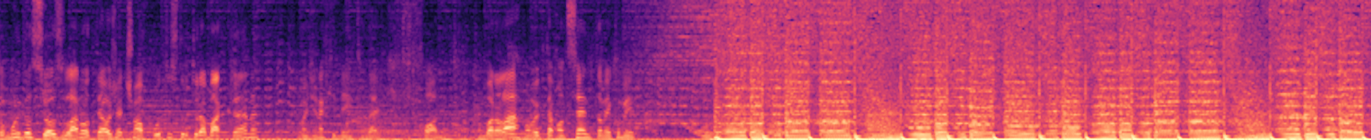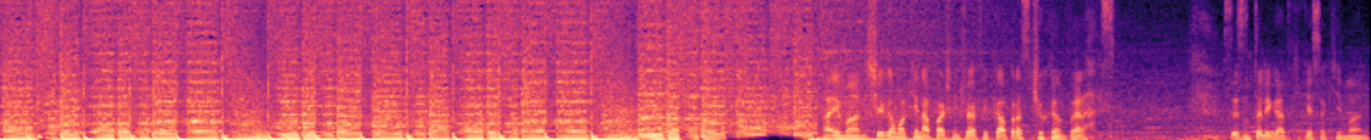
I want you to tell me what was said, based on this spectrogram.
Tô muito ansioso, lá no hotel já tinha uma puta estrutura bacana. Imagina aqui dentro, velho, que foda. Então bora lá? Vamos ver o que tá acontecendo? Vem comigo. Aí, mano, chegamos aqui na parte que a gente vai ficar pra assistir o campeonato. Vocês não estão ligados o que é isso aqui, mano.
